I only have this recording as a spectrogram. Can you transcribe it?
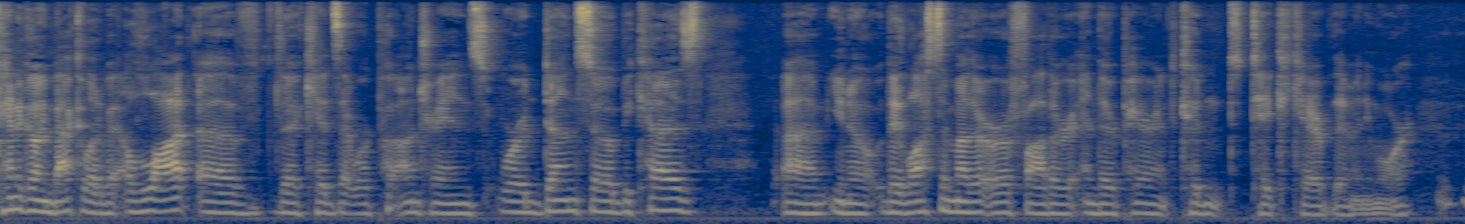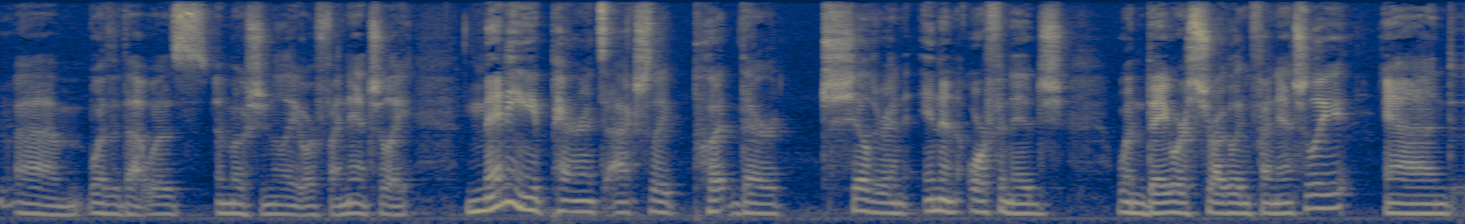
kind of going back a little bit, a lot of the kids that were put on trains were done so because, um, you know, they lost a mother or a father and their parent couldn't take care of them anymore, um, whether that was emotionally or financially. Many parents actually put their children in an orphanage when they were struggling financially and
